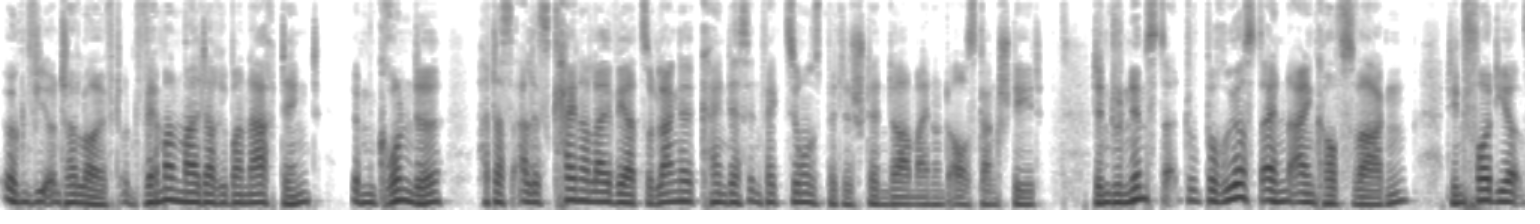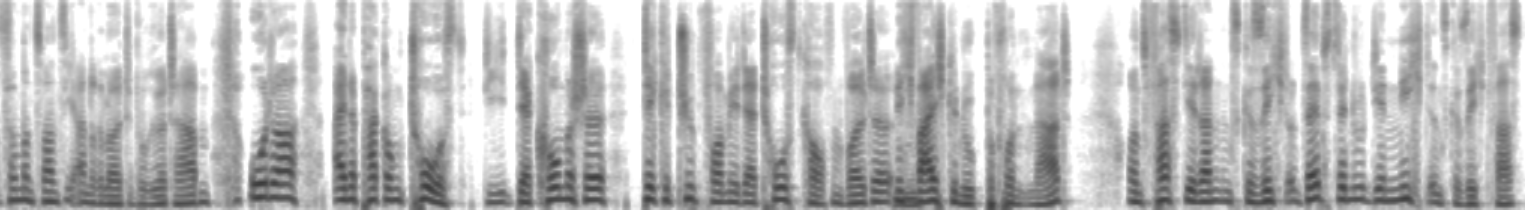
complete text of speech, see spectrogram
irgendwie unterläuft. Und wenn man mal darüber nachdenkt, im Grunde hat das alles keinerlei Wert, solange kein Desinfektionsmittelständer am Ein- und Ausgang steht. Denn du nimmst, du berührst einen Einkaufswagen, den vor dir 25 andere Leute berührt haben, oder eine Packung Toast, die der komische, dicke Typ vor mir, der Toast kaufen wollte, nicht weich genug befunden hat und fasst dir dann ins Gesicht. Und selbst wenn du dir nicht ins Gesicht fasst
